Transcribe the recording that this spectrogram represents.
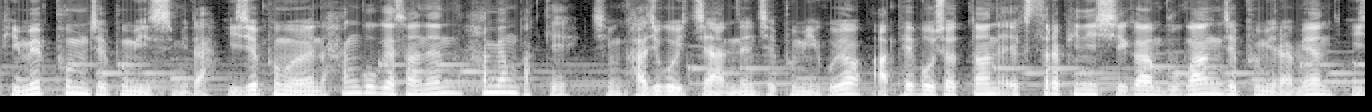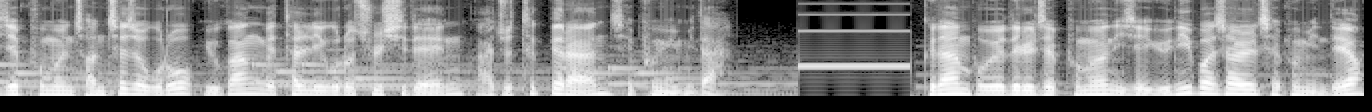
비매품 제품이 있습니다. 이 제품은 한국에서는 한 명밖에 지금 가지고 있지 않는 제품이고요. 앞에 보셨던 엑스트라 피니쉬가 무광 제품이라면 이 제품은 전 체적으로 유광 메탈릭으로 출시된 아주 특별한 제품입니다. 그 다음 보여드릴 제품은 이제 유니버셜 제품인데요.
